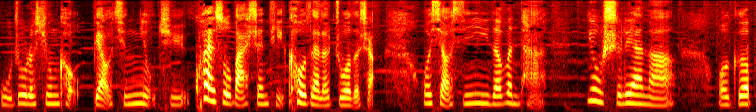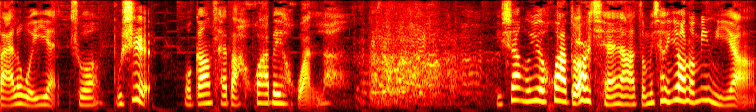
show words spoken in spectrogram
捂住了胸口，表情扭曲，快速把身体扣在了桌子上。我小心翼翼地问他：“又失恋了？”我哥白了我一眼，说：“不是，我刚才把花呗还了。你上个月花多少钱呀？怎么像要了命一样？”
